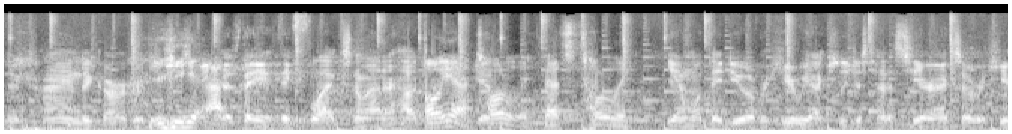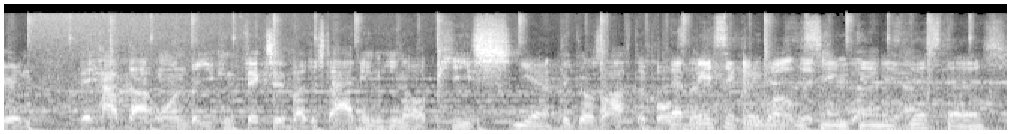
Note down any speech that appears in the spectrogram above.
they're kind of garbage. yeah. Because they, they flex no matter how. Oh yeah, totally. That's totally. Yeah, and what they do over here, we actually just had a CRX over here, and they have that one, but you can fix it by just adding, you know, a piece yeah. that goes off the bolt. That basically does the same thing that, as yeah. this does,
